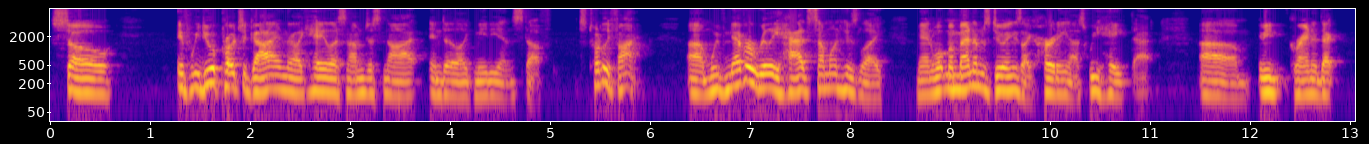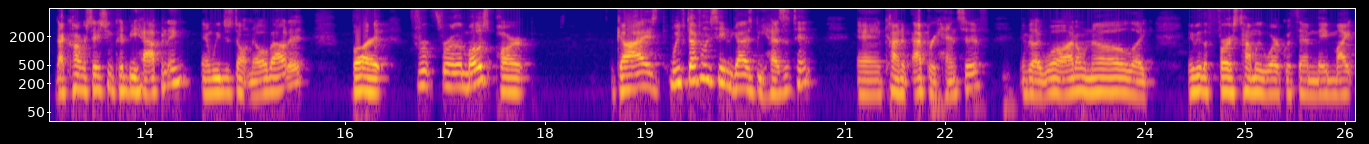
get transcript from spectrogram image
So if we do approach a guy and they're like, "Hey, listen, I'm just not into like media and stuff," it's totally fine. Um, we've never really had someone who's like, "Man, what momentum's doing is like hurting us. We hate that." Um, I mean, granted that that conversation could be happening and we just don't know about it. But for for the most part, guys, we've definitely seen guys be hesitant and kind of apprehensive and be like, well, I don't know. Like maybe the first time we work with them, they might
